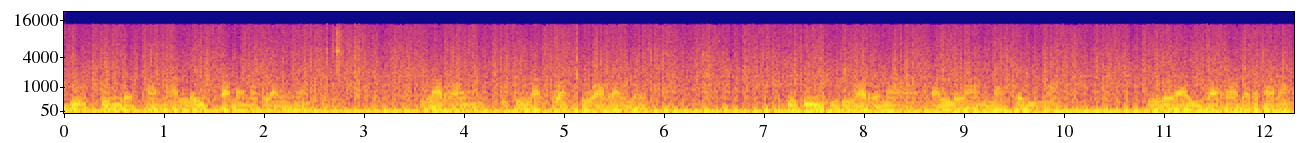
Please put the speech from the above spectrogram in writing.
idurtzun, lezana, leitza, banok lagunak, larraun, zukin lakua, zugarralde, zukin irugarrena taldea, naferino, lea ibarra, bergara,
